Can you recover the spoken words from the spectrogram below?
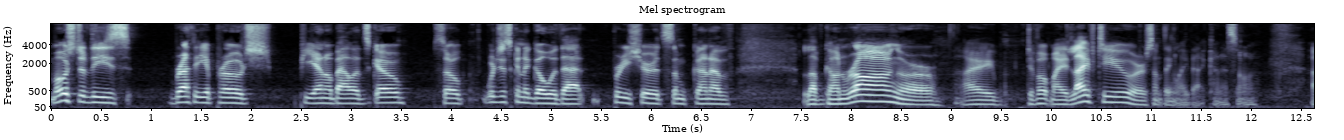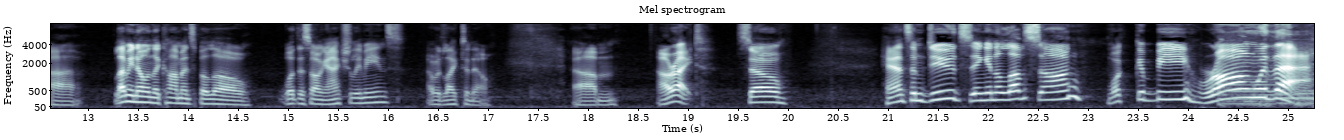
most of these breathy approach piano ballads go. So we're just gonna go with that. Pretty sure it's some kind of love gone wrong or I devote my life to you or something like that kind of song. Uh, let me know in the comments below what the song actually means. I would like to know. Um, all right. So, handsome dude singing a love song. What could be wrong with that?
